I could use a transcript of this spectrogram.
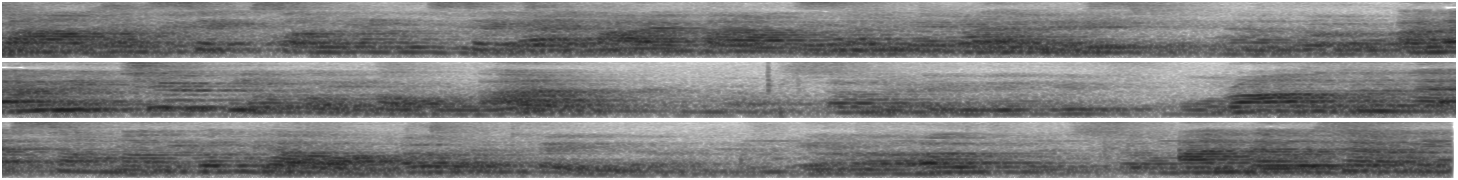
thousand six hundred and sixty-five pounds. And only two people called that, rather than let somebody be co-opted. And there was only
